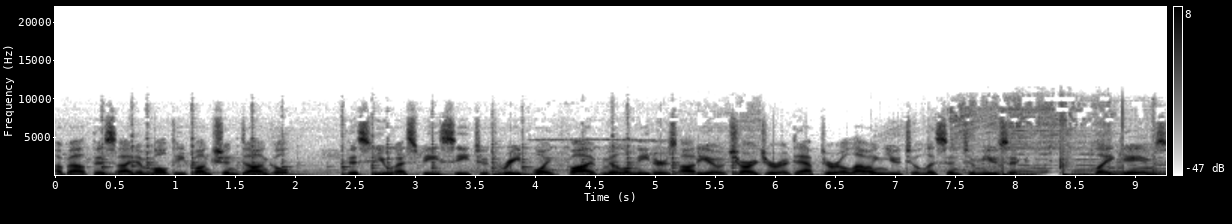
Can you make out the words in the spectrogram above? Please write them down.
About this item multifunction dongle, this USB-C to 3.5mm audio charger adapter allowing you to listen to music, play games,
